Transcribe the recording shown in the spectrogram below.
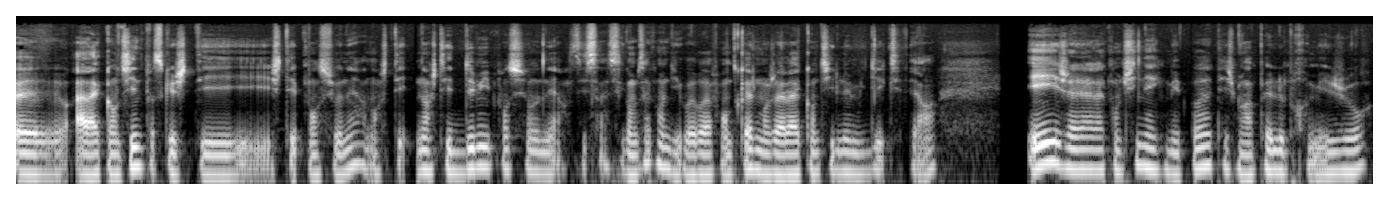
euh, à la cantine, parce que j'étais pensionnaire. Non, j'étais demi-pensionnaire, c'est ça, c'est comme ça qu'on dit. Ouais, bref, en tout cas, je mangeais à la cantine le midi, etc. Et j'allais à la cantine avec mes potes, et je me rappelle le premier jour,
